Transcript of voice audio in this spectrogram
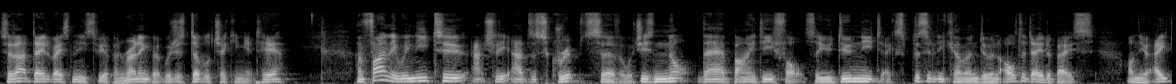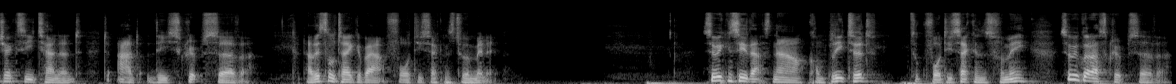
So that database needs to be up and running, but we're just double checking it here. And finally, we need to actually add the script server, which is not there by default. So you do need to explicitly come and do an alter database on your HXE tenant to add the script server. Now this will take about 40 seconds to a minute. So we can see that's now completed. Took 40 seconds for me. So we've got our script server.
